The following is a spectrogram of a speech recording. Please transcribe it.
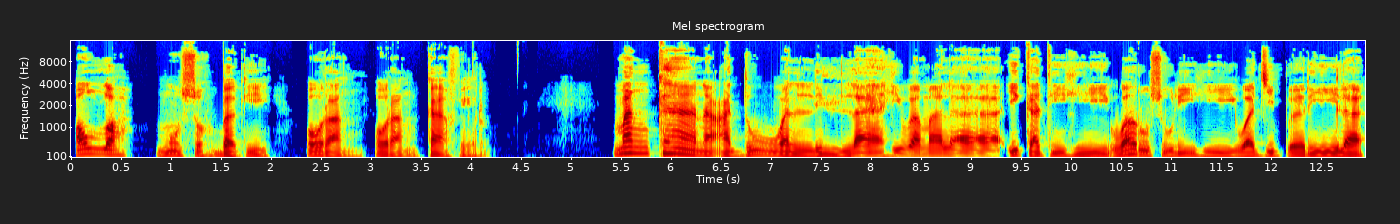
Allah musuh bagi orang-orang kafir. Man kana aduwwan lillahi wa malaikatihi wa rusulihi wa jibrila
